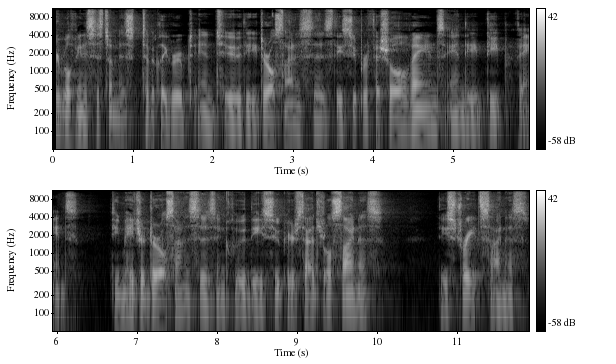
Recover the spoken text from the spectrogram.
The cerebral venous system is typically grouped into the dural sinuses, the superficial veins, and the deep veins. The major dural sinuses include the superior sagittal sinus, the straight sinus,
